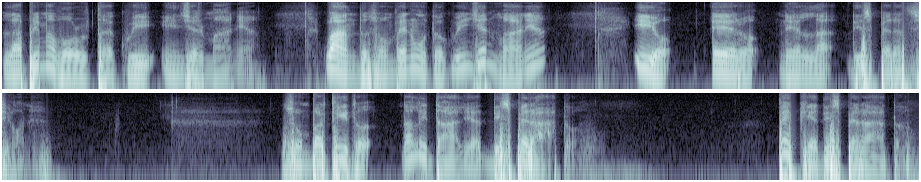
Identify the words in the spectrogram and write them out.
la prima volta qui in Germania. Quando sono venuto qui in Germania io ero nella disperazione. Sono partito dall'Italia disperato. Perché disperato?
